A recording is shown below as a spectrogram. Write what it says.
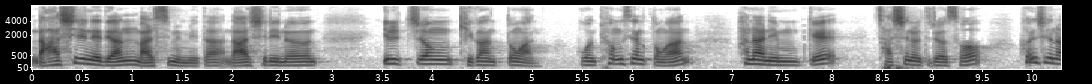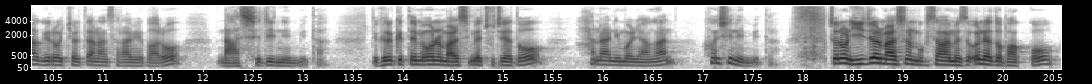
나시린에 대한 말씀입니다. 나시린은 일정 기간 동안 혹은 평생 동안 하나님께 자신을 들여서 헌신하기로 결단한 사람이 바로 나시린입니다. 그렇기 때문에 오늘 말씀의 주제도 하나님을 향한 헌신입니다. 저는 2절 말씀을 묵상하면서 은혜도 받고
